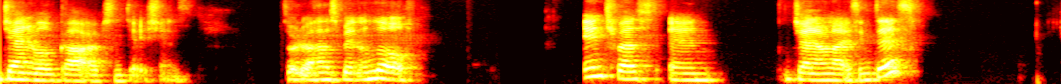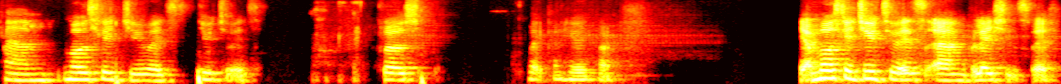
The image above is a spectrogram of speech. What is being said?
general Galois representations. So there has been a lot of interest in generalizing this, and mostly due, due to its close, wait, can I hear it? yeah, mostly due to its um, relations with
